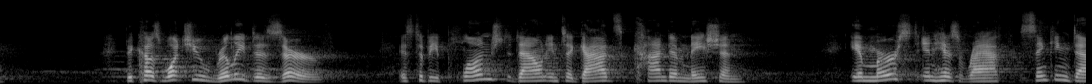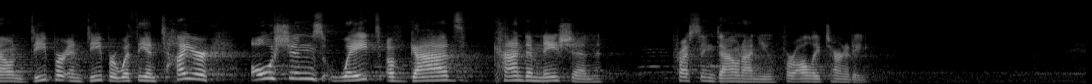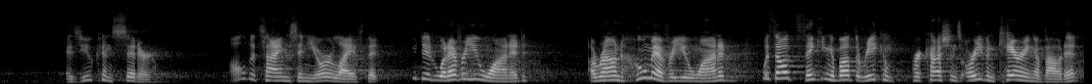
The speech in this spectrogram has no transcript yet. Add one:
Because what you really deserve is to be plunged down into God's condemnation immersed in his wrath, sinking down deeper and deeper with the entire ocean's weight of God's condemnation pressing down on you for all eternity. As you consider all the times in your life that you did whatever you wanted, around whomever you wanted, without thinking about the repercussions or even caring about it,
